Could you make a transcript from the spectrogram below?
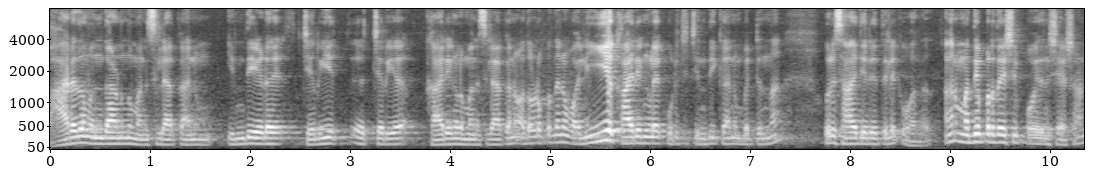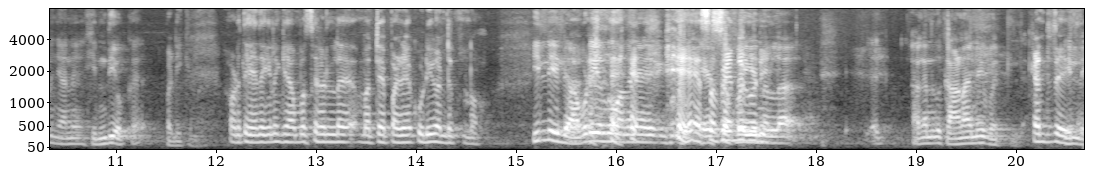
ഭാരതം എന്താണെന്ന് മനസ്സിലാക്കാനും ഇന്ത്യയുടെ ചെറിയ ചെറിയ കാര്യങ്ങൾ മനസ്സിലാക്കാനും അതോടൊപ്പം തന്നെ വലിയ കാര്യങ്ങളെക്കുറിച്ച് ചിന്തിക്കാനും പറ്റുന്ന ഒരു സാഹചര്യത്തിലേക്ക് വന്നത്. അങ്ങനെ മധ്യപ്രദേശിൽ പോയതിന് ശേഷമാണ് ഞാൻ ഹിന്ദിയൊക്കെ പഠിക്കുന്നത്. അവിടുത്തെ ഏതെങ്കിലും ക്യാമ്പസുകളിൽ മറ്റേ പഴയ കുടി കണ്ടിട്ടുണ്ടോ? ഇല്ല ഇല്ല. അവിടെയൊന്നും അങ്ങനെ എന്നുള്ള അങ്ങനെ കാണാനേ പറ്റില്ല. കണ്ടിട്ടേ ഇല്ല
